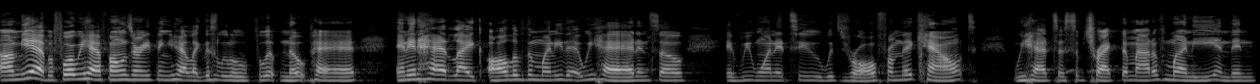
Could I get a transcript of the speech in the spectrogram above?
Um, yeah, before we had phones or anything, you had like this little flip notepad, and it had like all of the money that we had. And so, if we wanted to withdraw from the account, we had to subtract the amount of money, and then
